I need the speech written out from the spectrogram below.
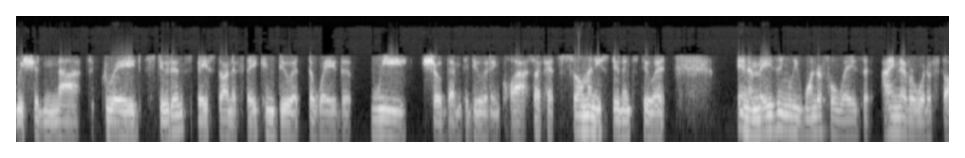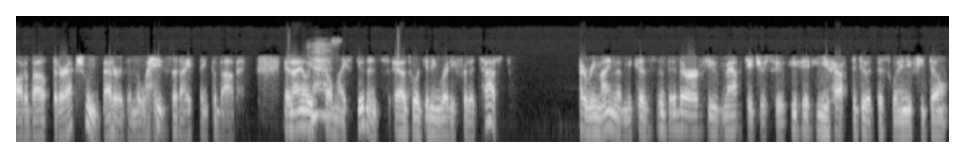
we should not grade students based on if they can do it the way that we showed them to do it in class. I've had so many students do it in amazingly wonderful ways that I never would have thought about that are actually better than the ways that I think about it. And I always yes. tell my students as we're getting ready for the test, I remind them because there are a few math teachers who you have to do it this way, and if you don't,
